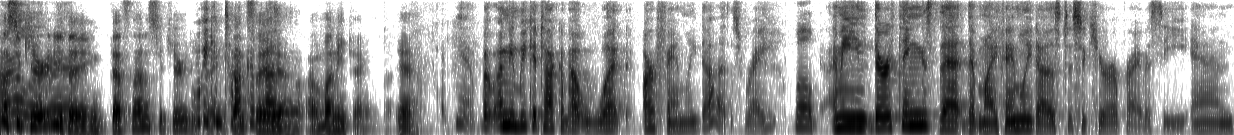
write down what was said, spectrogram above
not a start all security over. thing. That's not a security We thing. can talk That's a, uh, a money thing. But yeah. Yeah, but I mean, we could talk about what our family does, right? Well, I mean, there are things that that my family does to secure our privacy and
